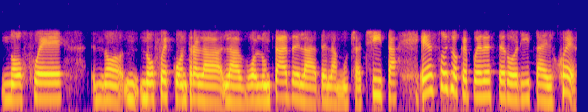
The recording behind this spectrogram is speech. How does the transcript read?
no fue no no fue contra la, la voluntad de la de la muchachita. Eso es lo que puede hacer ahorita el juez.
